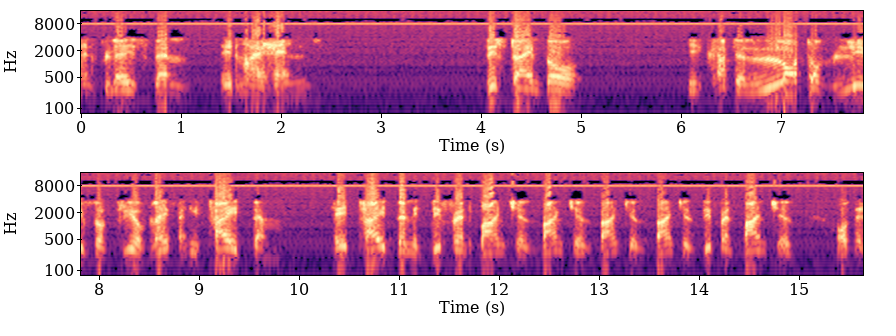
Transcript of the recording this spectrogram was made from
and placed them in my hand. This time, though, he cut a lot of leaves of tree of life and he tied them. He tied them in different bunches, bunches, bunches, bunches, different bunches of the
